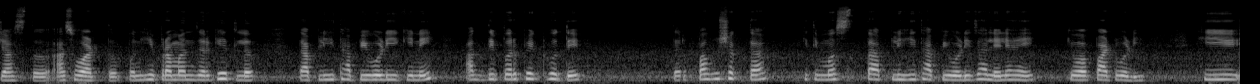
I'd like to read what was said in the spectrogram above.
जास्त असं वाटतं. पण हे प्रमाण जर घेतलं तर आपली ही थापी वडी की नाही अगदी परफेक्ट होते. तर पाहू शकता किती मस्त आपली ही थापी वडी झालेली आहे किंवा पाटवडी ही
